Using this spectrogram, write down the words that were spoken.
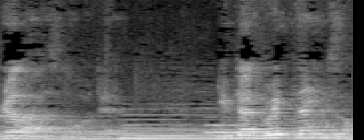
realize, Lord, that you've done great things, Lord,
